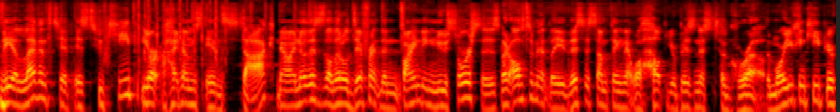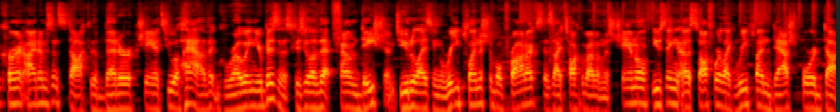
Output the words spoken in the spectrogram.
The 11th tip is to keep your items in stock. Now, I know this is a little different than finding new sources, but ultimately, this is something that will help your business to grow. The more you can keep your current items in stock, the better chance you will have at growing your business because you'll have that foundation to utilizing replenishable products, as I talk about on this channel. Using a software like Replen replendashboard.com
